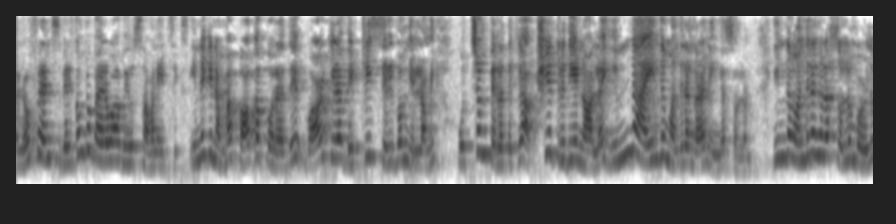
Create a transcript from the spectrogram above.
Hello friends welcome to Bhairava view seven eight six இன்றைக்கி நம்ம பார்க்க போகிறது வாழ்க்கையில் வெற்றி செல்வம் எல்லாமே உச்சம் பெறத்துக்கு அக்ஷய திருதிய நாளில் இந்த ஐந்து மந்திரங்களை நீங்கள் சொல்லணும். இந்த மந்திரங்களை சொல்லும் பொழுது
